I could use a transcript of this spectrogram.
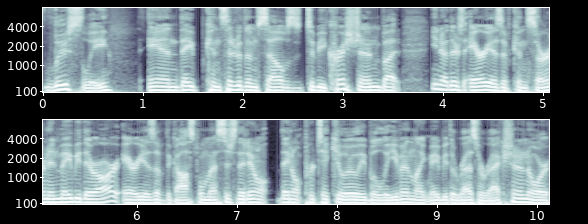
loosely and they consider themselves to be Christian, but you know, there's areas of concern and maybe there are areas of the gospel message they don't they don't particularly believe in, like maybe the resurrection or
